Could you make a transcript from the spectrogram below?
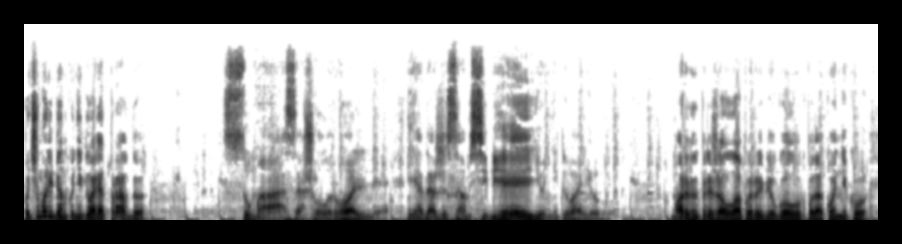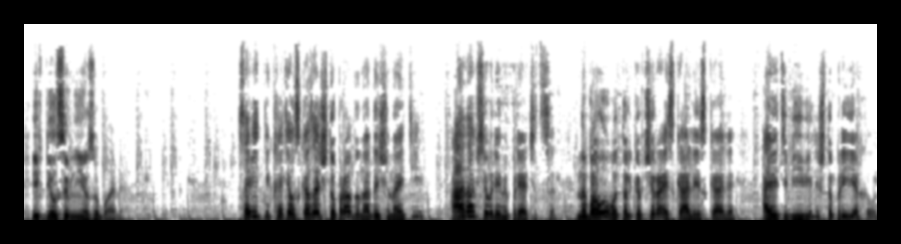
Почему ребенку не говорят правду? С ума сошел Ролли. Я даже сам себе ее не говорю. Марвин прижал лапой рыбью голову к подоконнику и впился в нее зубами. Советник хотел сказать, что правду надо еще найти, а она все время прячется. На балу вот только вчера искали-искали, а ведь объявили, что приехала.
